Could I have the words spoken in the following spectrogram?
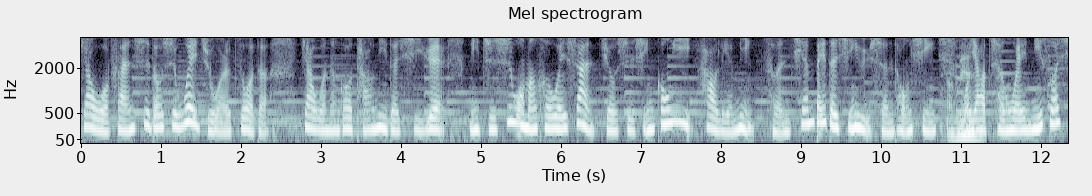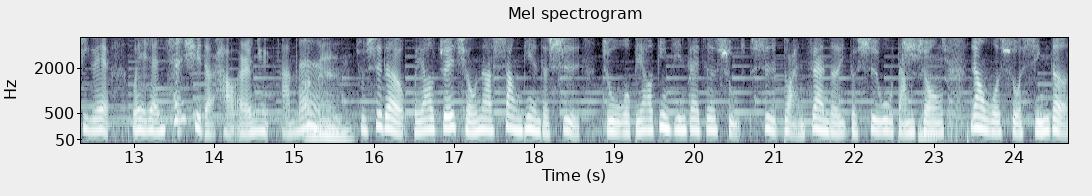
叫我凡事都是为主而做的，叫我能够讨你的喜悦。你指示我们何为善，就是行公义、好怜悯、存谦卑的心，与神同行。我要成为你所喜悦、为人称许的好儿女。阿门。主是的，我要追求那上面的事。主，我不要定睛在这属是短暂的一个事物当中，让我所行的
